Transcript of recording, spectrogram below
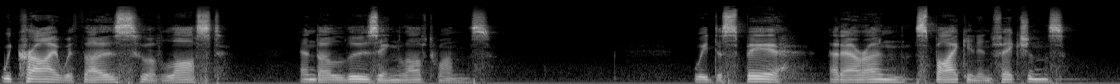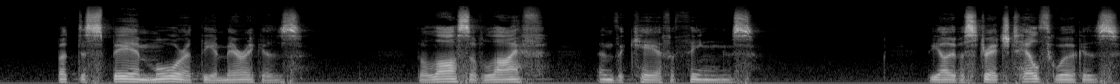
We cry with those who have lost and are losing loved ones. We despair at our own spike in infections, but despair more at the Americas, the loss of life and the care for things, the overstretched health workers,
